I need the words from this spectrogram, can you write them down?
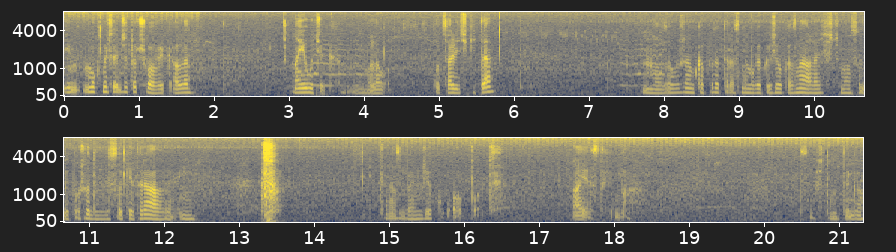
I mógł myśleć, że to człowiek, ale no i uciekł. Wolał ocalić kitę. No, założyłem kaputę, teraz nie mogę koziołka znaleźć. On sobie poszedł w wysokie trawy i... i teraz będzie kłopot. A jest chyba. Coś tamtego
